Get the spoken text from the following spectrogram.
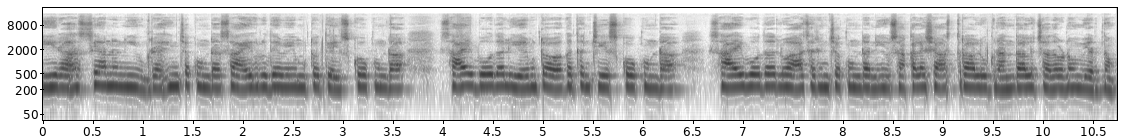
ఈ రహస్యాన్ని నీవు గ్రహించకుండా సాయి హృదయం ఏమిటో తెలుసుకోకుండా సాయి బోధలు ఏమిటో అవగతం చేసుకోకుండా సాయి బోధలు ఆచరించకుండా నీవు సకల శాస్త్రాలు గ్రంథాలు చదవడం వ్యర్థం.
